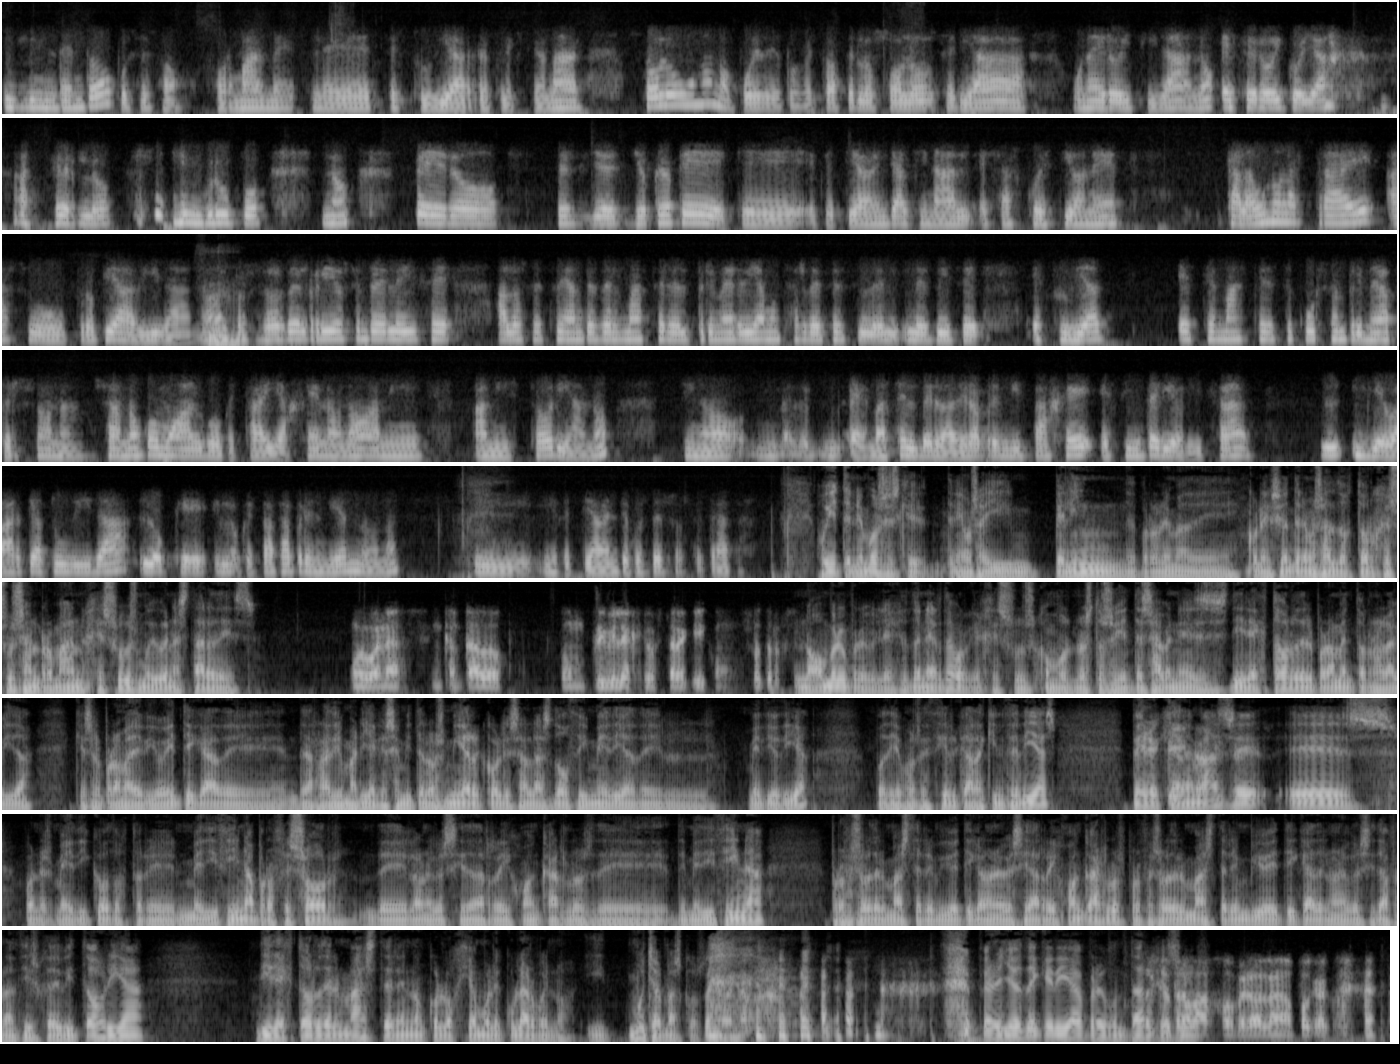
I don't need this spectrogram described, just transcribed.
y intento, pues eso, formarme, leer, estudiar, reflexionar. Solo uno no puede, porque esto hacerlo solo sería una heroicidad, ¿no? Es heroico ya hacerlo en grupo, ¿no? Pero pues, yo, creo que, que efectivamente al final esas cuestiones cada uno las trae a su propia vida, ¿no? El profesor del Río siempre le dice a los estudiantes del máster el primer día muchas veces les dice estudiad este máster, este curso en primera persona, o sea, no como algo que está ahí ajeno, ¿no? A mi a mi historia, ¿no? Sino además el verdadero aprendizaje es interiorizar y llevarte a tu vida lo que lo que estás aprendiendo, ¿no? Y, efectivamente, pues de eso se trata. Oye, tenemos, es que teníamos ahí un pelín de problema de conexión. Tenemos al doctor Jesús San Román. Jesús, muy buenas tardes. Muy buenas, encantado. Un privilegio estar aquí con vosotros. No, hombre, un privilegio tenerte porque Jesús, como nuestros oyentes saben, es director del programa En torno a la vida, que es el programa de bioética de, de Radio María, que se emite los miércoles a las doce y media del mediodía, podríamos decir, cada quince días. Pero que además es, bueno, es médico, doctor en medicina, profesor de la Universidad Rey Juan Carlos de, Medicina, profesor del máster en bioética de la Universidad Rey Juan Carlos, profesor del máster en bioética de la Universidad Francisco de Vitoria, director del máster en oncología molecular, bueno, y muchas más cosas. pero yo te quería preguntar... Mucho trabajo, pero no, poca cosa.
